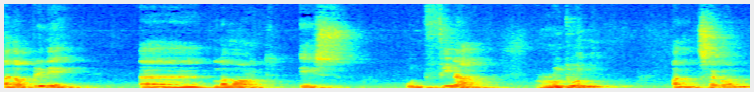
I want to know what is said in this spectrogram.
En el primer, eh, la mort és un final rotund, en el segon,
